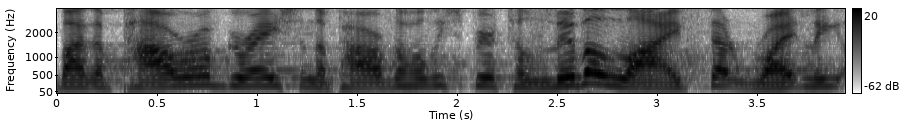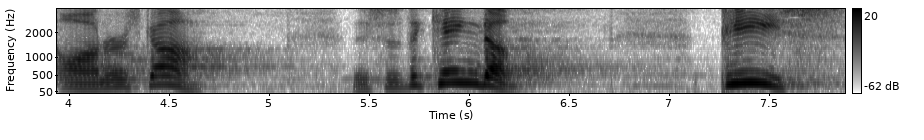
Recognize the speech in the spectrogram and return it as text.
by the power of grace and the power of the Holy Spirit, to live a life that rightly honors God. This is the kingdom. Peace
